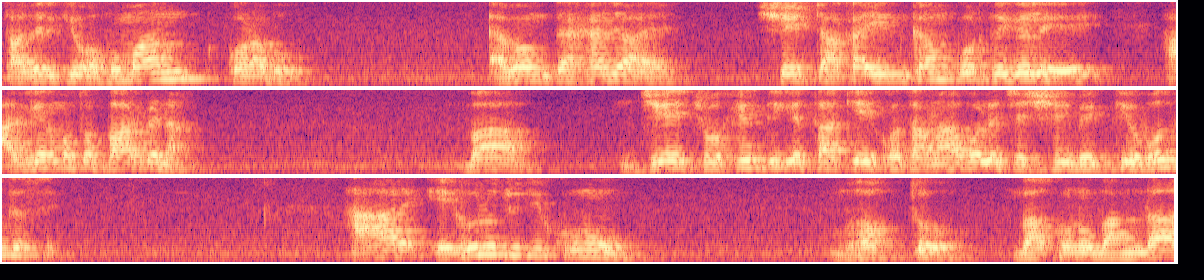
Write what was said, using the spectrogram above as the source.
তাদেরকে অপমান করাবো। এবং দেখা যায়, সে টাকা ইনকাম করতে গেলে আগের মতো পারবে না। বা যে চোখের দিকে তাকিয়ে কথা না বলেছে, সেই ব্যক্তিও বলতেছে। আর এগুলো যদি কোনো ভক্ত বা কোনো বান্দা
